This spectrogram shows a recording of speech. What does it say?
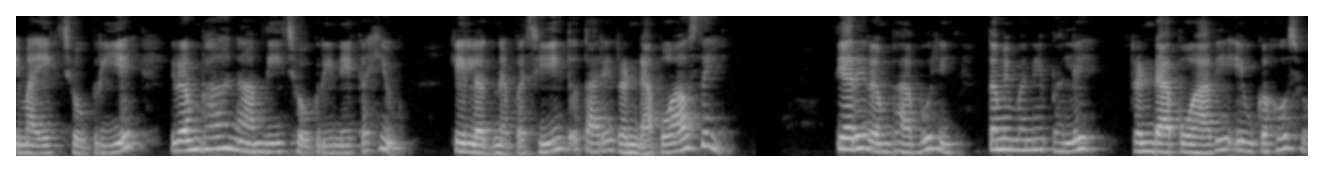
એમાં એક છોકરીએ રંભા નામની છોકરીને કહ્યું કે લગ્ન પછી તો તારે રંડાપો આવશે. ત્યારે રંભા બોલી, તમે મને ભલે રંડાપો આવે એવું કહો છો.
